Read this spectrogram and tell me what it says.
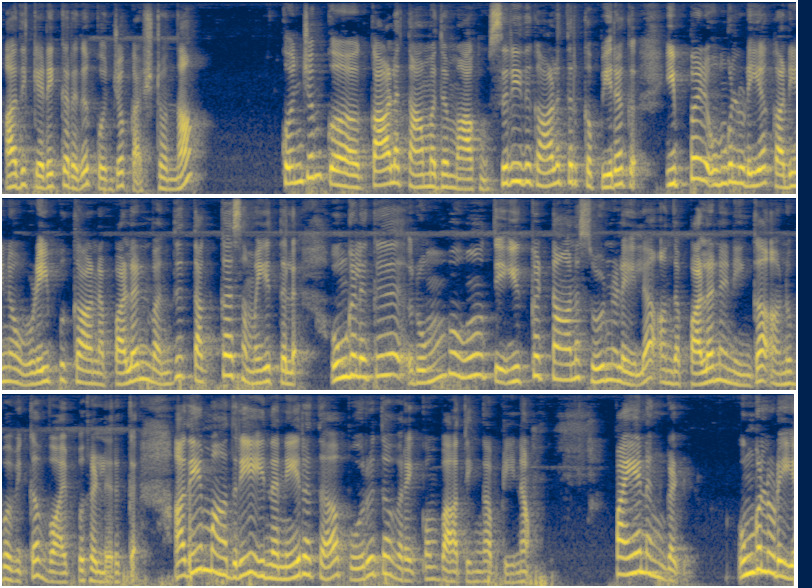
அது கிடைக்கிறது கொஞ்சம் கஷ்டம்தான். கொஞ்சம் கால தாமதம் ஆகும். சிறிது காலத்திற்கு பிறகு இப்போ உங்களுடைய கடின உழைப்புக்கான பலன் வந்து தக்க சமயத்தில் உங்களுக்கு ரொம்பவும் இக்கட்டான சூழ்நிலையில் அந்த பலனை நீங்கள் அனுபவிக்க வாய்ப்புகள் இருக்குது அதே மாதிரி இந்த நேரத்தை பொறுத்த வரைக்கும் பார்த்தீங்க அப்படின்னா பயணங்கள் உங்களுடைய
